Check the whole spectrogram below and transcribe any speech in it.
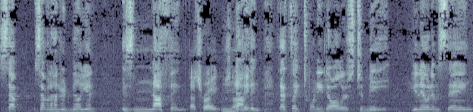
seven hundred million, is nothing. That's right. It was Nothing. That's like twenty dollars to me. You know what I'm saying?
